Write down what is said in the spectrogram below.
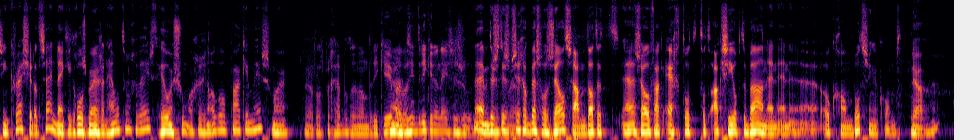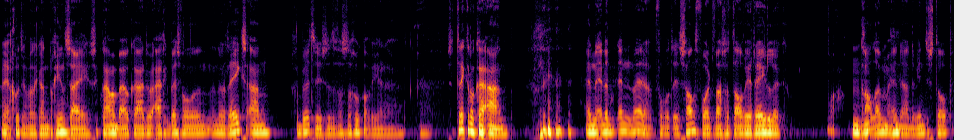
zien crashen? Dat zijn denk ik Rosberg en Hamilton geweest. Heel en Schumacher ging ook wel een paar keer mis. Maar, Ja, Rosberg Hamilton dan drie keer, Ja. maar dat was niet drie keer in één seizoen. nee, dus het is op Ja. zich ook best wel zeldzaam dat het hè, zo vaak echt tot, tot actie op de baan en, en eh, ook gewoon botsingen komt. Ja. ja, goed. En wat ik aan het begin zei, ze kwamen bij elkaar door eigenlijk best wel een, een reeks aan gebeurtenissen. Dat was toch ook alweer. eh Ze trekken elkaar aan. en en, en ja, bijvoorbeeld in Zandvoort was het alweer redelijk nou, Mhm. kalm hè, na de winterstop.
